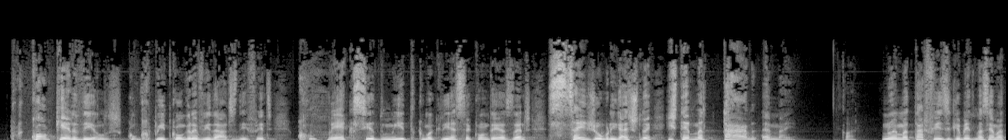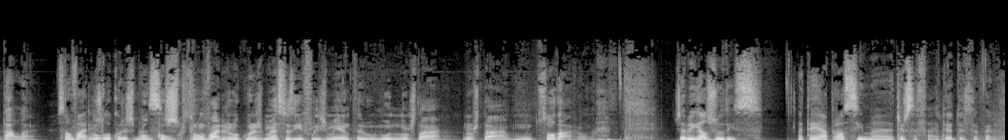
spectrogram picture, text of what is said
Porque qualquer deles, repito, com gravidades diferentes, como é que se admite que uma criança com 10 anos seja obrigada? Isto, é, isto é matar a mãe. Não é matar fisicamente, mas é matá-la. São várias loucuras mansas. São várias loucuras mansas e, infelizmente, o mundo não está, não está muito saudável. Não é? Já Miguel Júdice, até à próxima terça-feira. Até terça-feira.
